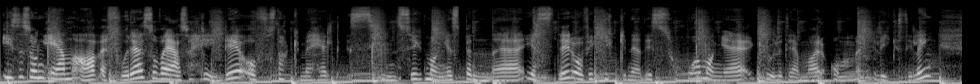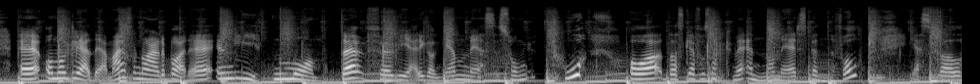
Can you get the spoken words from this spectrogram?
I sesong én av F-ordet så var jeg så heldig å få snakke med helt sinnssykt mange spennende gjester, og fikk dykke ned i så mange kule temaer om likestilling. Eh, og nå gleder jeg meg, for nå er det bare en liten måned før vi er i gang igjen med sesong to. Og da skal jeg få snakke med enda mer spennende folk. Jeg skal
